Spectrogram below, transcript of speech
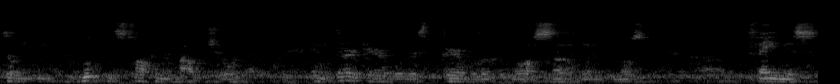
So Luke is talking about joy. And the third parable is the parable of the lost son, one of the most uh, famous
